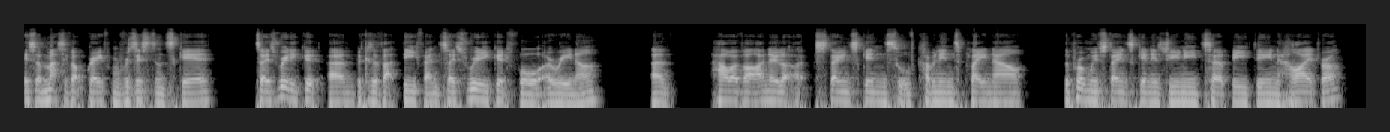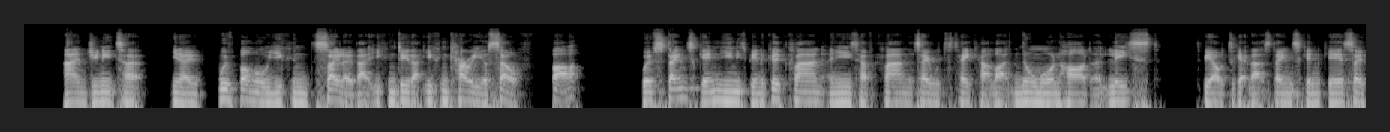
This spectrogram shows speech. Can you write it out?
it's a massive upgrade from resistance gear, so it's really good um, because of that defense. So it's really good for arena. Um, however, I know like stone skin sort of coming into play now. The problem with stone skin is you need to be doing Hydra, and you need to you know, with Bommal, you can solo that, you can do that, you can carry yourself. But with Stone Skin, you need to be in a good clan and you need to have a clan that's able to take out like normal and hard at least. to be able to get that stone skin gear. So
